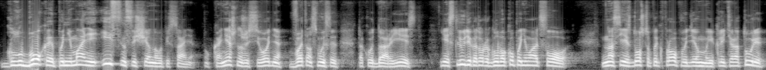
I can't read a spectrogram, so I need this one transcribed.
глубокое понимание истин Священного Писания. Ну, конечно же, сегодня в этом смысле такой дар есть. Есть люди, которые глубоко понимают Слово. У нас есть доступ и к проповедям, и к литературе,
